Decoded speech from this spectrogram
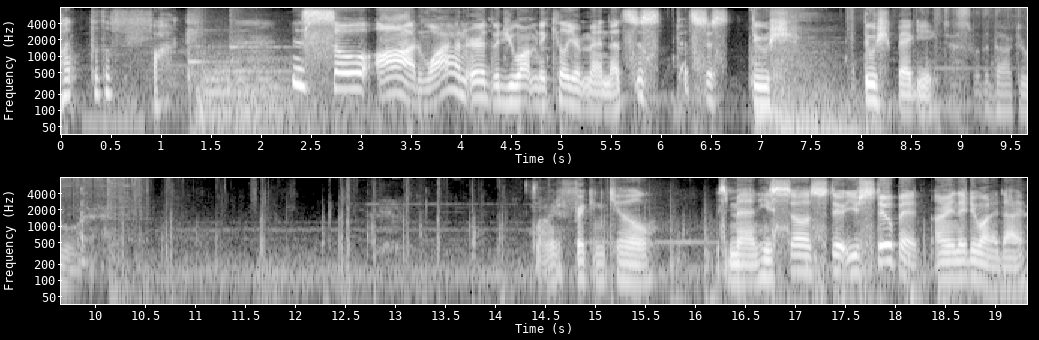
what the fuck? This is so odd. Why on earth would you want me to kill your men? That's just, that's just douche, douchebaggy. Just what the doctor ordered. Want me to freaking kill this man? He's so stu- You're stupid. I mean, they do want to die.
